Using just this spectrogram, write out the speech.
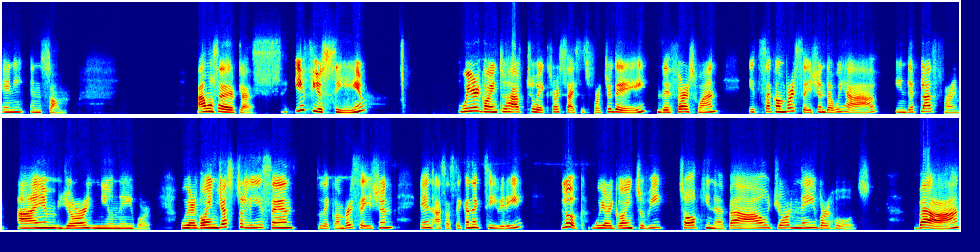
any, and some. Vamos a ver, class. If you see, we're going to have two exercises for today. The first one, it's a conversation that we have in the platform. I'm your new neighbor. We are going just to listen to the conversation and as a second activity, look, we are going to be talking about your neighborhoods, but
